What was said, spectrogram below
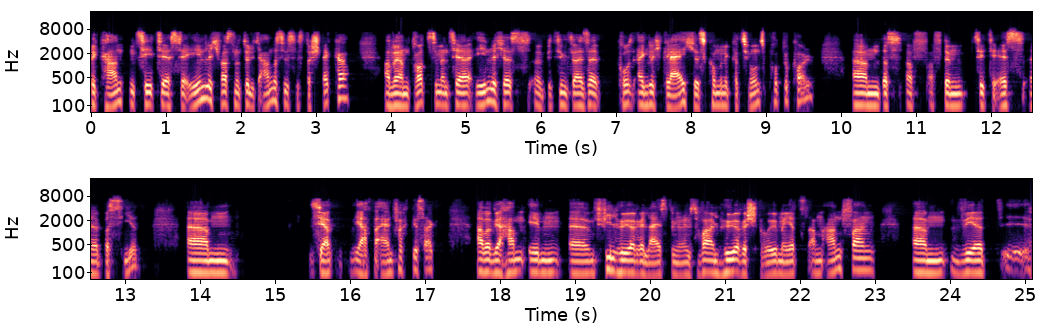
bekannten CCS sehr ähnlich. Was natürlich anders ist, ist der Stecker. Aber wir haben trotzdem ein sehr ähnliches, äh, beziehungsweise groß, eigentlich gleiches Kommunikationsprotokoll, ähm, das auf, auf dem CCS äh, basiert. Ähm, sehr ja, vereinfacht gesagt. Aber wir haben eben äh, viel höhere Leistungen, also vor allem höhere Ströme. Jetzt am Anfang ähm, wird äh,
